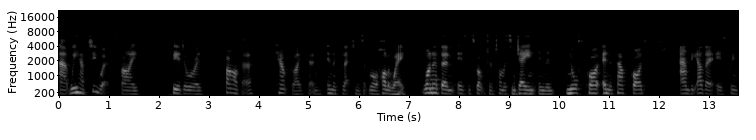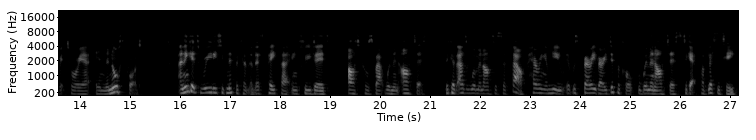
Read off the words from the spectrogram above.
uh, we have two works by Theodora's father, Count Gleichen, in the collections at Royal Holloway. One of them is the sculpture of Thomas and Jane in the North Quad, in the South Quad, and the other is Queen Victoria in the North Quad. I think it's really significant that this paper included articles about women artists because as a woman artist herself, Herringham knew it was very, very difficult for women artists to get publicity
